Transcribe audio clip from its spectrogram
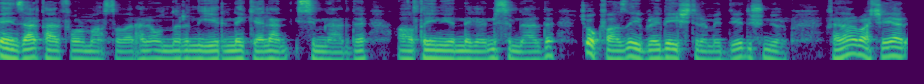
benzer performanstalar. Hani onların yerine gelen isimlerde, Altay'ın yerine gelen isimlerde çok fazla ibreyi değiştiremedi diye düşünüyorum. Fenerbahçe eğer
